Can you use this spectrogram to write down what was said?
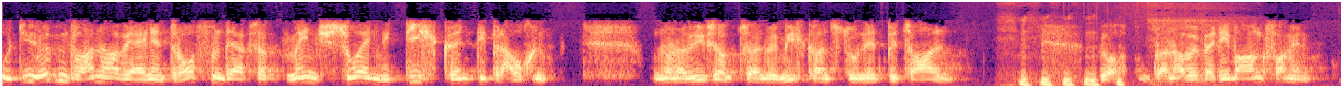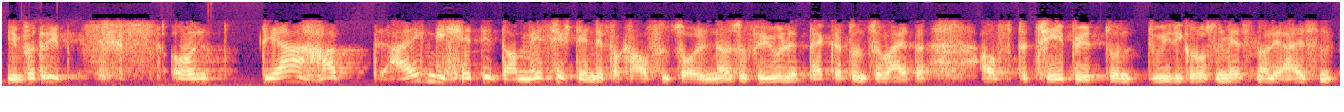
Und irgendwann habe ich einen getroffen, der hat gesagt, Mensch, so ein wie dich könnte ich brauchen. Und dann habe ich gesagt, so ein wie mich kannst du nicht bezahlen. ja, und dann habe ich bei dem angefangen, im Vertrieb. Und der hat, eigentlich hätte da Messestände verkaufen sollen, also für Hewlett Packard und so weiter, auf der Cebit und wie die großen Messen alle heißen.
